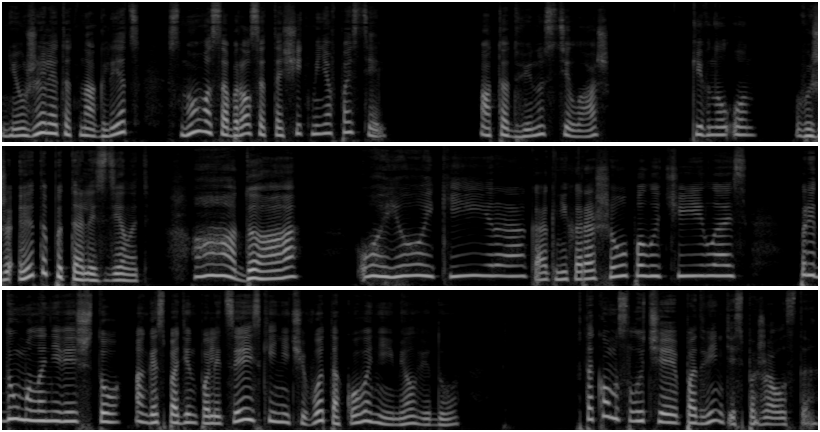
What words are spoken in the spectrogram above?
Неужели этот наглец снова собрался тащить меня в постель? «Отодвинуть стеллаж?» — кивнул он. «Вы же это пытались сделать?» «А, да!» «Ой-ой, Кира, как нехорошо получилось!» Придумала не весь что, а господин полицейский ничего такого не имел в виду. «В таком случае подвиньтесь, пожалуйста»,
